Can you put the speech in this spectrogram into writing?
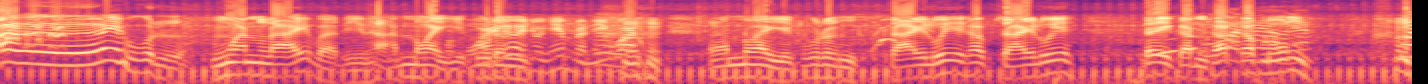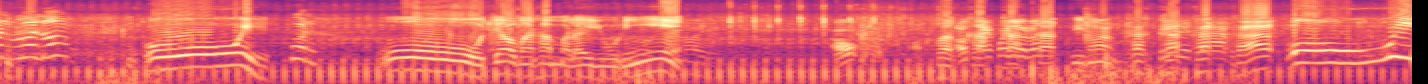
เอ้ยพุ่นมวนหลายบาดนี้หานน้อยอีกโอ้ผู้ยหนึงเอออยู่หิมน่ะนี่ว่าหานน้อยอีกผู้หนึงสายลุยครับสายลุยได้กันครับกับลุงคุณพูดลุงโอ้ยคุณโอ้เจ้ามาทำอะไรอยู่นี่เอาคักเอาคักไปคักไว้แล้วคักพี่น้องคักคักคักคักโอ้ยแจ้งแจ้งออ คักคักคักคักพี่น้องคักคักคักคักโอ้ย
